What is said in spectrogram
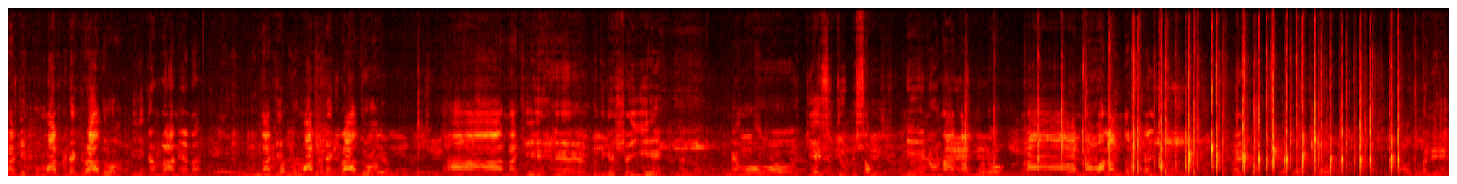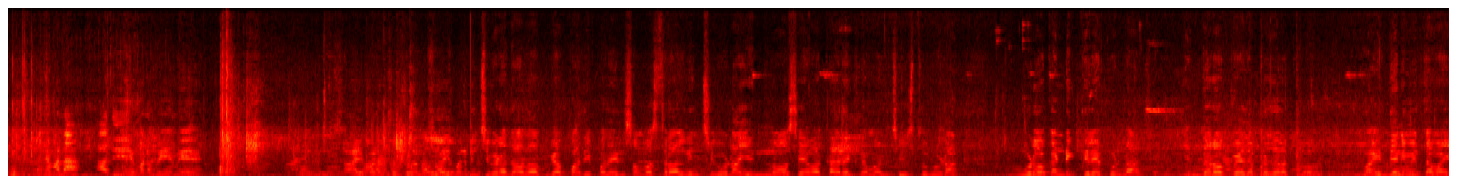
నాకు ఎక్కువ మాట్లాడేకి రాదు. ఇది కానీ రాని అన్న. నాకు ఎక్కువ మాట్లాడేకి రాదు. నాకు కొద్దిగా షయ్యి మేము చేసి చూపిస్తాం. నేను నా తమ్ముడు నా అన్న వాళ్ళందరూ కలిసి. రైట్ అని. ఏమన్నా? అది మనం ఏమి? నుంచి కూడా దాదాపుగా పది పదహైదు సంవత్సరాల నుంచి కూడా ఎన్నో సేవా కార్యక్రమాలు చేస్తూ కూడా మూడో కంటికి తెలియకుండా ఎందరో పేద ప్రజలకు వైద్య నిమిత్తమై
